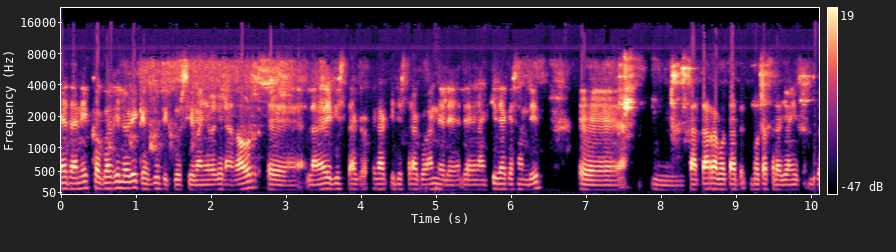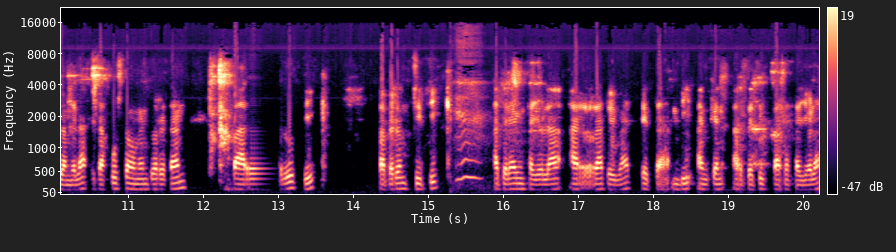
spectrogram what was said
eta nik kokodilorik ez dut ikusi, baina begira gaur, e, lanerik iristarakoan, nire lankideak esan dit, e, katarra botat, botatzera joan, joan dela, eta justo momentu horretan, barrutik, paperontzitik atera egin zaiola arratoi bat eta bi hanken artetik pasa zaiola.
